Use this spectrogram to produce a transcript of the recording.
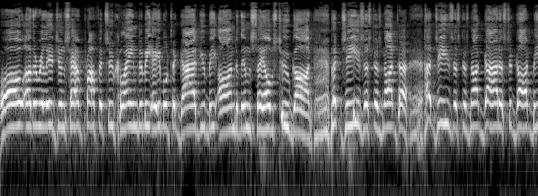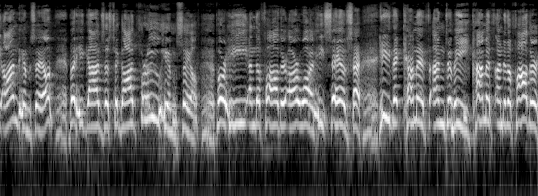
All other religions have prophets who claim to be able to guide you beyond themselves to God. But Jesus does not, uh, uh, Jesus does not guide us to God beyond himself, but he guides us to God through himself. For he and the Father are one. He says, uh, he that cometh unto me cometh unto the Father.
